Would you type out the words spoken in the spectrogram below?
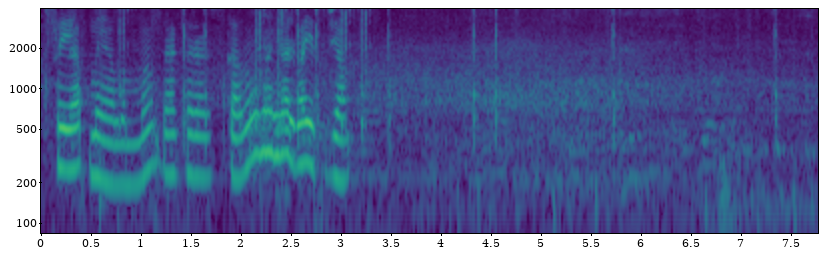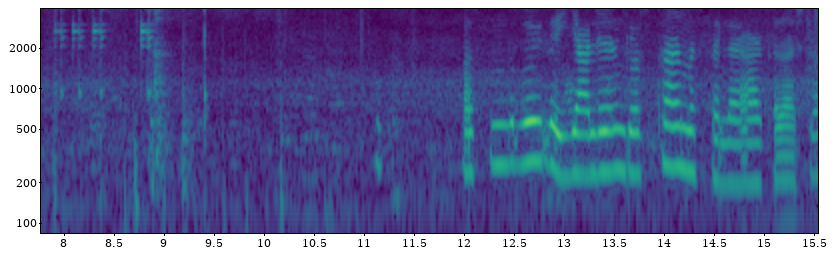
Yoksa yapmayalım mı? Ben kararsız kaldım ben galiba yapacağım. Aslında böyle yerlerini göstermeseler arkadaşlar.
